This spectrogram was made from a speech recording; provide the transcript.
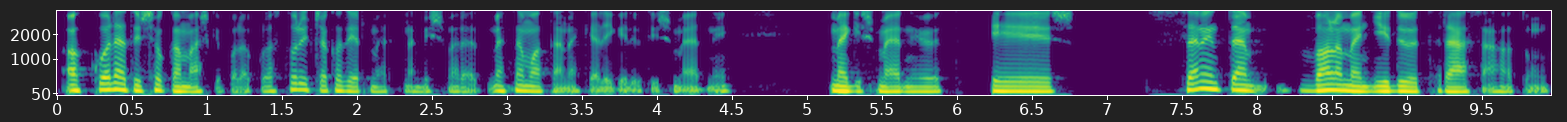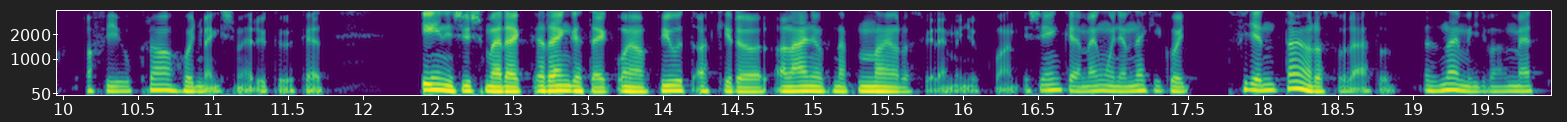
akkor lehet, hogy sokkal másképp alakul a sztori, csak azért, mert nem ismered, mert nem adtál neki elég időt ismerni, megismerni őt. És szerintem valamennyi időt rászállhatunk a fiúkra, hogy megismerjük őket. Én is ismerek rengeteg olyan fiút, akiről a lányoknak nagyon rossz véleményük van. És én kell megmondjam nekik, hogy figyelj, nagyon rosszul látod. Ez nem így van, mert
